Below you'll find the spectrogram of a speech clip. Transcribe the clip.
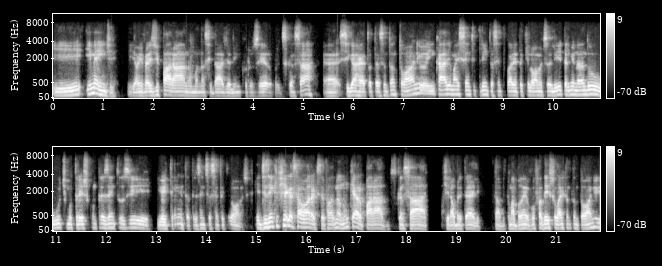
e emende. E ao invés de parar numa, na cidade ali em Cruzeiro para descansar, é, siga reto até Santo Antônio e encare mais 130, 140 quilômetros ali, terminando o último trecho com 380, 360 quilômetros. E dizem que chega essa hora que você fala, não, não quero parar, descansar, tirar o bretelli, sabe, tomar banho, eu vou fazer isso lá em Santo Antônio e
